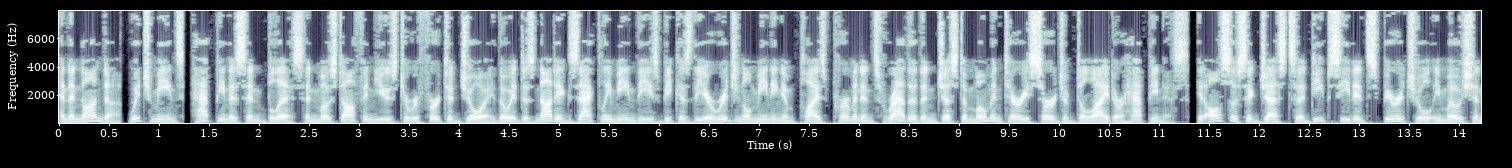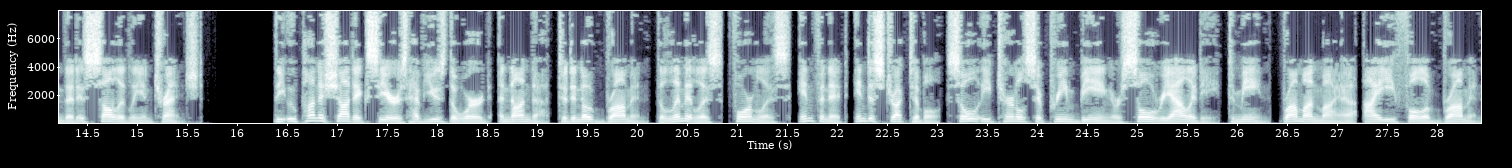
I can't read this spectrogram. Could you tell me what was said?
and ananda, which means, happiness and bliss and most often used to refer to joy though it does not exactly mean these because the original meaning implies permanence rather than just a momentary surge of delight or happiness, it also suggests a deep-seated spiritual emotion that is solidly entrenched. The Upanishadic seers have used the word, ananda, to denote Brahman, the limitless, formless, infinite, indestructible, sole eternal supreme being or sole reality, to mean, Brahmanmaya, i.e. full of Brahman.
